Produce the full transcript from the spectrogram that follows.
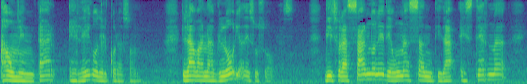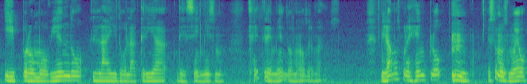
aumentar el ego del corazón, la vanagloria de sus obras, disfrazándole de una santidad externa y promoviendo la idolatría de sí mismo. Qué tremendo, amados hermanos. Miramos, por ejemplo, esto no es nuevo,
